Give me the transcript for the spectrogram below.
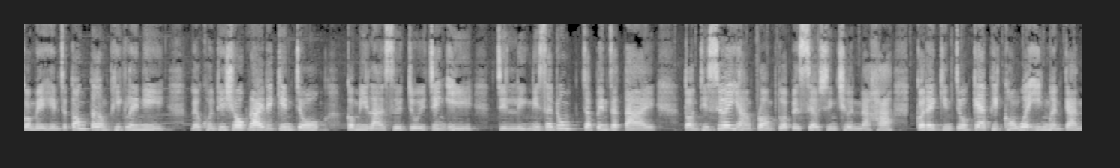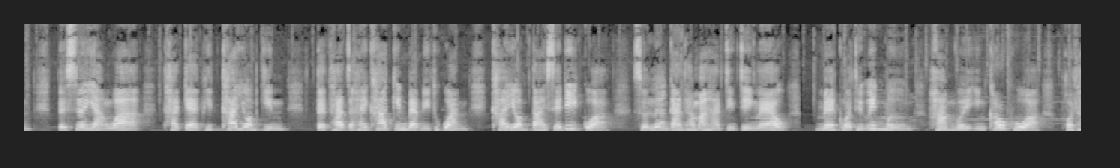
ก็ไม่เห็นจะต้องเติมพริกเลยนี่ แล้วคนที่โชคร้ายได้กินโจ๊ก ก็มีหลานซื้อจุยจิ้งอี จินหลิงนี่สะดุ้งจะเป็นจะตาย ตอนที่เสื้อหยางปลอมตัวเป็นเสี่ยวชิงเฉินนะคะ ก็ได้กินโจ๊กแก้พิษของเว่ยอิงเหมือนกัน แต่เสื้อหยางว่าถ้าแก้พิษข้ายอมกิน แต่ถ้าจะให้ข้ากินแบบนี้ทุกวันข้ายอมตายเสียดีกว่า ส่วนเรื่องการทำอาหารจริง ๆ แล้ว แม่ครัวที่วินเหมิงห้ามเวยอิงเข้าครัว พอท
